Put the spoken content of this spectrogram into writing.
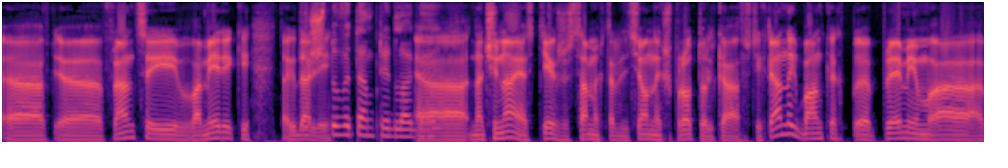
э, э, Франции, в Америке и так далее. И что вы там предлагаете? Э, начиная с тех же самых традиционных шпрот, только в стеклянных банках, премиум а,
